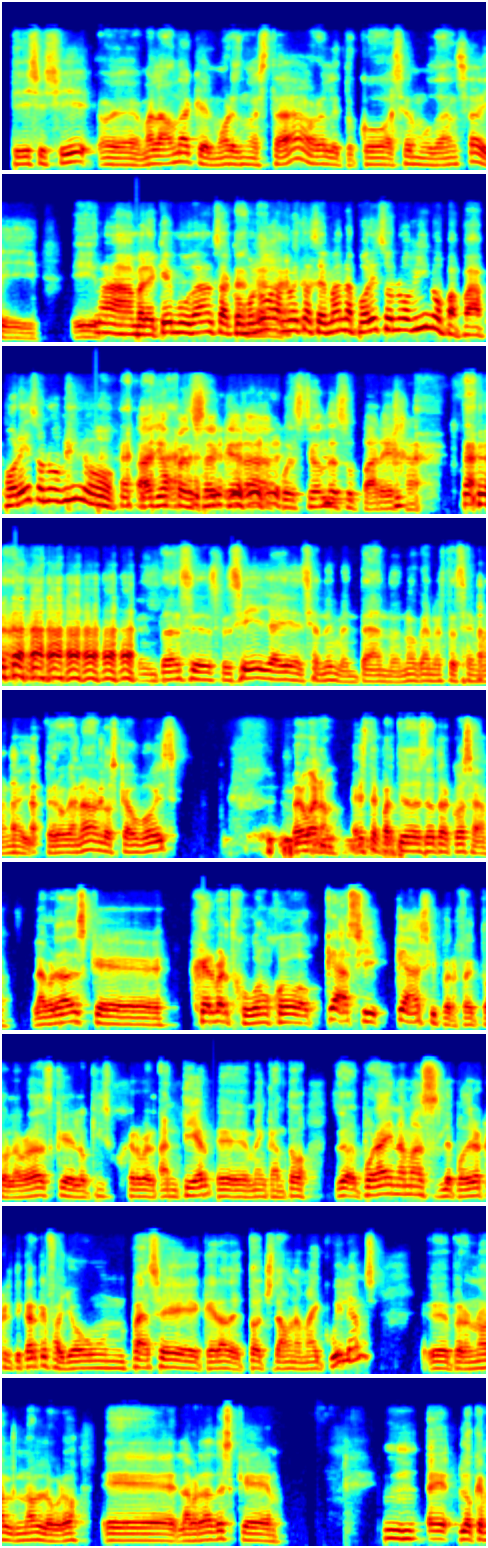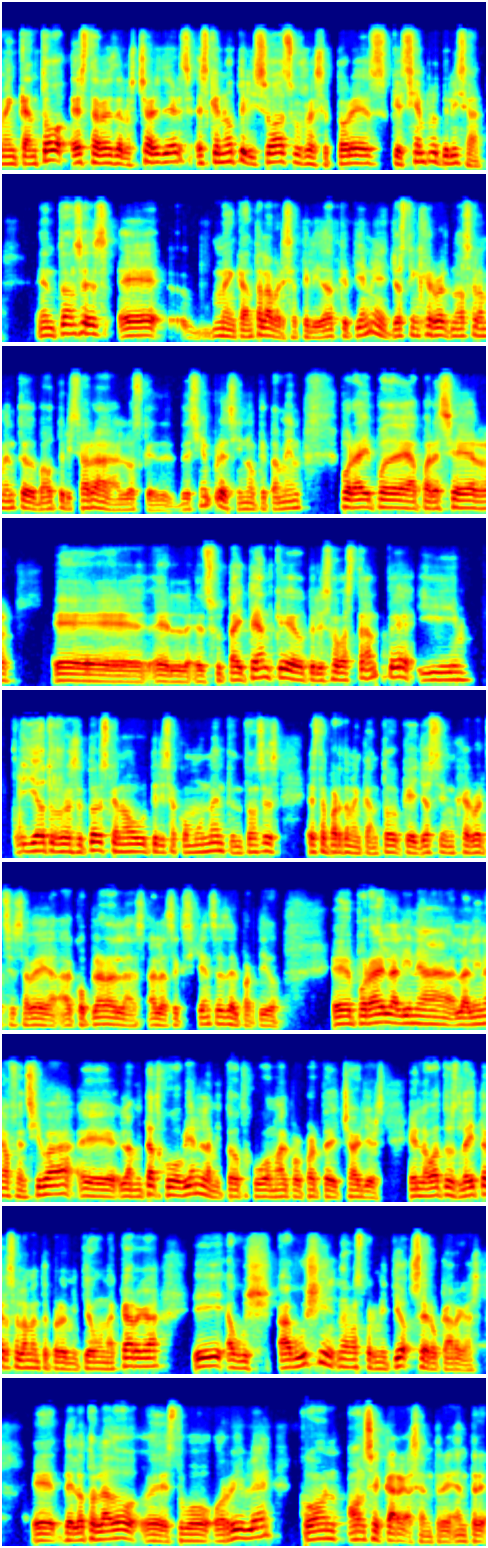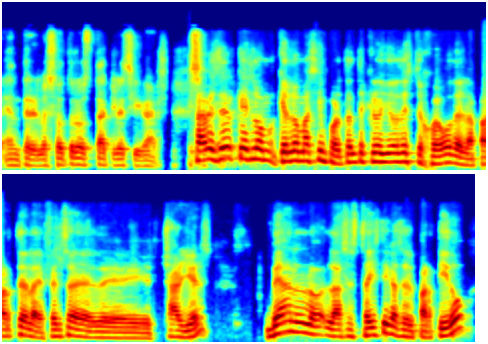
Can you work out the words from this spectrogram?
Sí, sí, sí. Eh, mala onda que el Mores no está. Ahora le tocó hacer mudanza y y... No, hombre, qué mudanza. Como no ganó esta semana, por eso no vino, papá. Por eso no vino. Ah, yo pensé que era cuestión de su pareja. Entonces, pues sí, ya se anda inventando. No ganó esta semana, pero ganaron los Cowboys. Pero bueno, este partido es de otra cosa. La verdad es que Herbert jugó un juego casi, casi perfecto. La verdad es que lo que hizo Herbert antier eh, me encantó. Por ahí nada más le podría criticar que falló un pase que era de touchdown a Mike Williams, eh, pero no, no lo logró. Eh, la verdad es que mm, lo que me encantó esta vez de los Chargers es que no utilizó a sus receptores que siempre utiliza. Entonces, eh, me encanta la versatilidad que tiene. Justin Herbert no solamente va a utilizar a los que de, siempre, sino que también por ahí puede aparecer eh, el, su tight end que utilizó bastante y, y, otros receptores que no utiliza comúnmente. Entonces, esta parte me encantó que Justin Herbert se sabe acoplar a las, a las exigencias del partido. Eh, por ahí la línea, la línea ofensiva, eh, la mitad jugó bien, la mitad jugó mal por parte de Chargers. El novato Slater solamente permitió una carga y Abushi nada más permitió cero cargas. Eh, del otro lado estuvo horrible con 11 cargas entre, entre, entre los otros tackles y guards. ¿Sabes qué es, lo, qué es lo más importante, creo yo, de este juego, de la parte de la defensa de, Chargers? Vean las estadísticas del partido.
